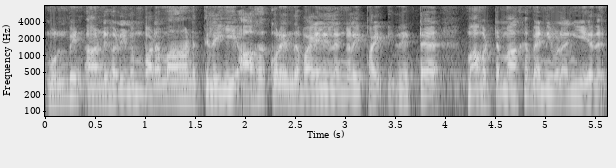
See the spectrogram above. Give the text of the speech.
முன்பின் ஆண்டுகளிலும் வடமாகாணத்திலேயே ஆக குறைந்த வயல் நிலங்களை பயிரிட்ட மாவட்டமாக வன்னி விளங்கியது.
